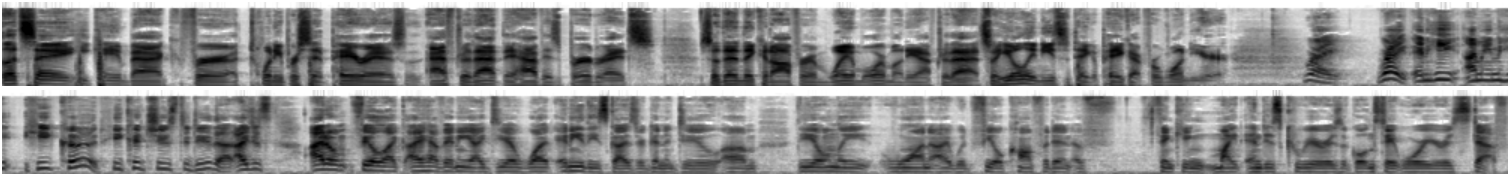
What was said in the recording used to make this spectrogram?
let's say he came back for a 20% pay raise. After that, they have his bird rights. So then they could offer him way more money after that. So he only needs to take a pay cut for one year. Right. Right. And he, I mean, he, he could. He could choose to do that. I just, I don't feel like I have any idea what any of these guys are going to do. Um, the only one I would feel confident of thinking might end his career as a Golden State Warrior is Steph.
